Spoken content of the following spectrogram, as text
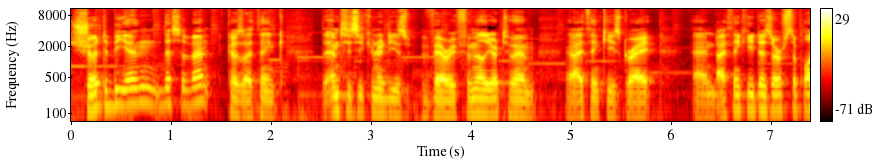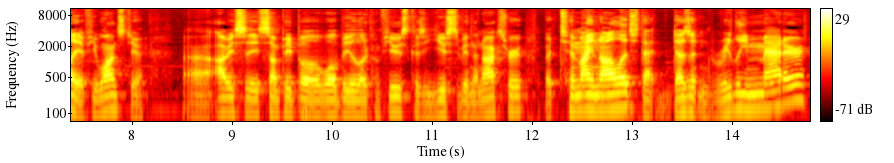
should be in this event because I think the MCC community is very familiar to him, and I think he's great, and I think he deserves to play if he wants to. Uh, obviously, some people will be a little confused because he used to be in the Noxcrew, but to my knowledge, that doesn't really matter,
